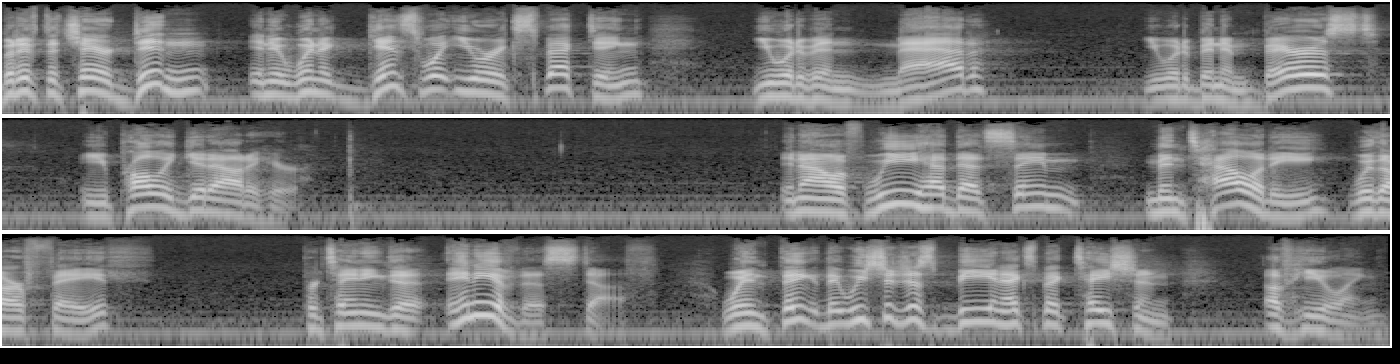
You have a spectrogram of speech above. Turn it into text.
But if the chair didn't and it went against what you were expecting, you would have been mad, you would have been embarrassed, and you probably get out of here. And now, if we had that same mentality with our faith pertaining to any of this stuff, when think that we should just be an expectation of healing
